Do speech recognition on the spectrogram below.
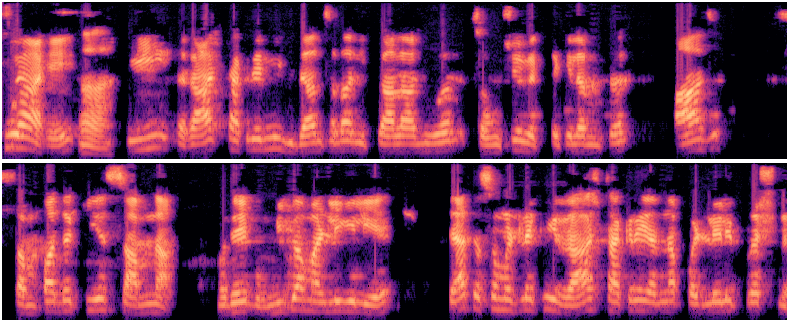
प्रश्न आहे हा. की राज ठाकरेंनी विधानसभा निकालांवर संशय व्यक्त केल्यानंतर आज संपादकीय सामना मध्ये भूमिका मांडली गेली आहे. त्यात असं म्हटलं की राज ठाकरे यांना पडलेले प्रश्न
